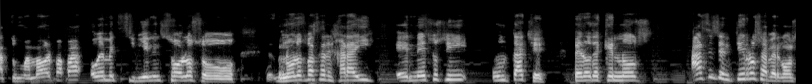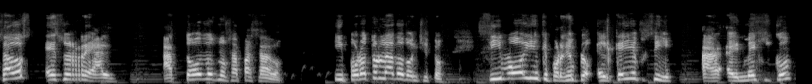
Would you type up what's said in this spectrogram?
a tu mamá o al papá. Obviamente, si vienen solos o no los vas a dejar ahí, en eso sí, un tache. Pero de que nos hace sentirnos avergonzados, eso es real. A todos nos ha pasado. Y por otro lado, Don Chito, sí voy en que, por ejemplo, el KFC a- en México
